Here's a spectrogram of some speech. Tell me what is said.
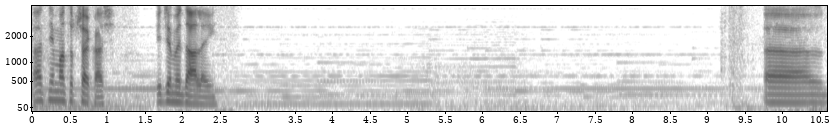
Nawet nie ma co czekać. Jedziemy dalej. Eee,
